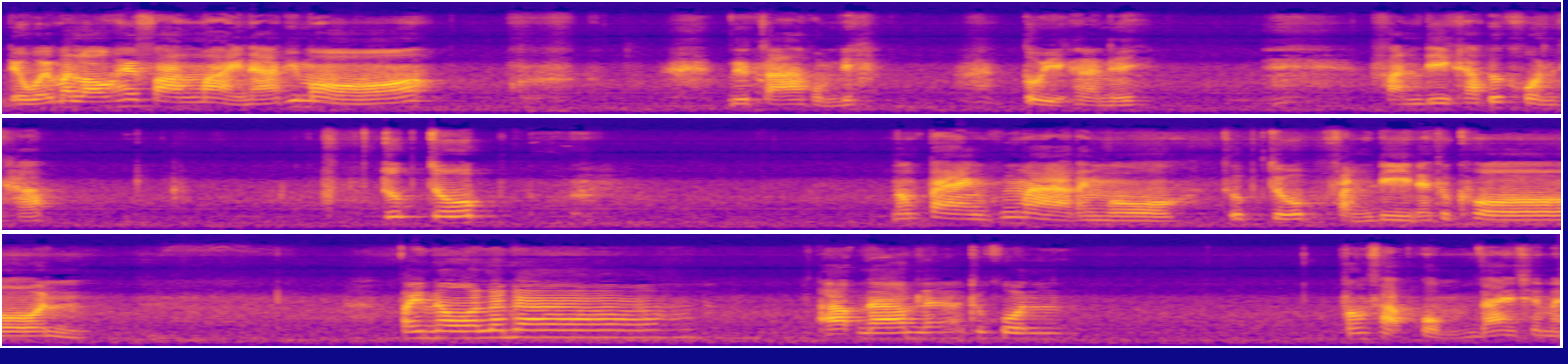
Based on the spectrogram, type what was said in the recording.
เดี๋ยวไว้มาร้องให้ฟังใหม่นะพี่หมอ ดูตาผมดิ ตุ๋ยขนาดนี้ ฝันดีครับทุกคนครับ จุ๊บจุ๊บน้องแตงเพิ่งมาแตงโม จุ๊บจุ๊บฝันดีนะทุกคน ไปนอนแล้วนะ อาบน้ำแล้วทุกคน ต้องสระผมได้ใช่ไหม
